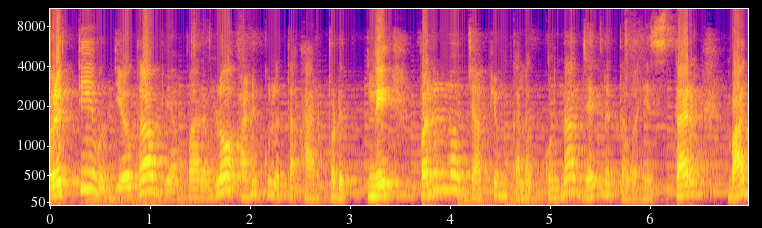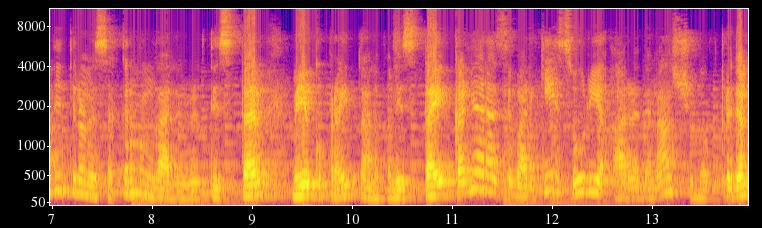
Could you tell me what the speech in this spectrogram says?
వృత్తి ఉద్యోగ వ్యాపారంలో అనుకూలత ఏర్పడుతుంది. పనుల్లో జాప్యం కలగకుండా జాగ్రత్త వహిస్తారు. బాధ్యతలను సక్రమంగా నిర్వర్తిస్తారు. మీ యొక్క ప్రయత్నాలు ఫలిస్తాయి. కన్యారాశి వారికి సూర్య ఆరాధన శుభప్రదం.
